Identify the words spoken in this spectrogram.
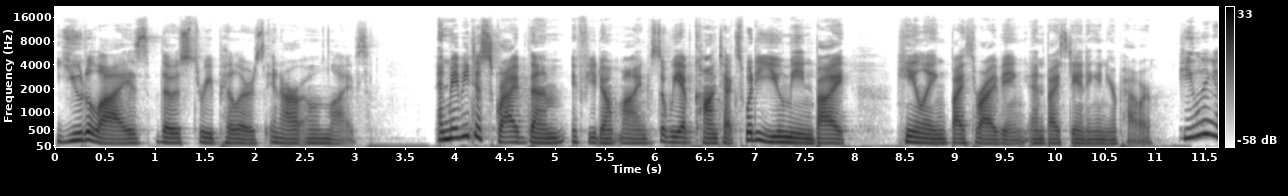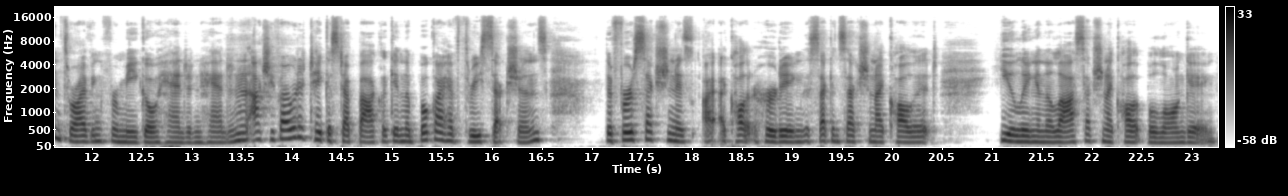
utilize those three pillars in our own lives. And maybe describe them if you don't mind. So we have context. What do you mean by healing, by thriving, and by standing in your power? Healing and thriving for me go hand in hand. And actually, if I were to take a step back, like in the book, I have three sections. The first section is, I, I call it hurting. The second section, I call it healing. And the last section, I call it belonging.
